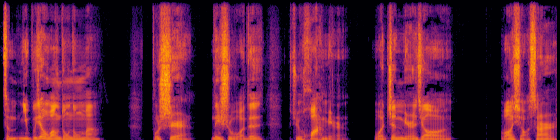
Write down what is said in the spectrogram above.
怎么你不叫王东东吗？不是，那是我的就化名，我真名叫王小三儿。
